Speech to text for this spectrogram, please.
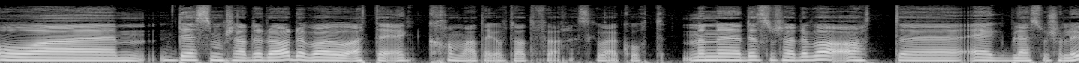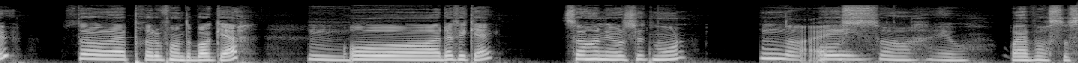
Og det som skjedde da, det var jo at det, Jeg kan være at jeg har tatt det før, jeg skal være kort. Men det som skjedde, var at jeg ble så sjalu, så jeg prøvde å få han tilbake. Mm. Og det fikk jeg. Så han gjorde slutt med henne. Og så jo Og jeg var så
